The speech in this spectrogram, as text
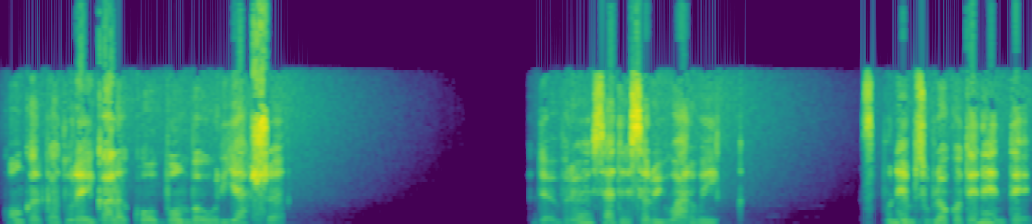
cu o încărcătură egală cu o bombă uriașă. De vreo se adresă lui Warwick. Spune-mi, sublocotenente,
